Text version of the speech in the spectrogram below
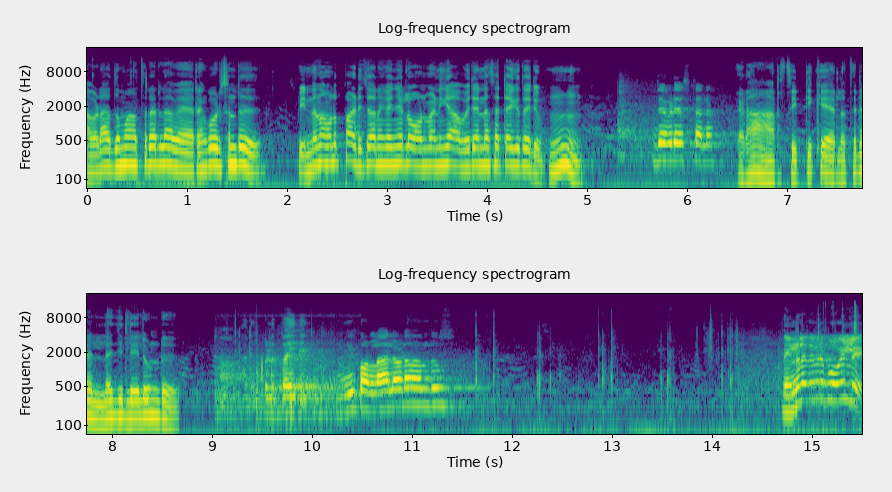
അവിടെ അത് മാത്രമല്ല വേറെ കോഴ്സ് ഉണ്ട്. പിന്നെ നമ്മൾ പഠിച്ചറിഞ്ഞു കഴിഞ്ഞാൽ ലോൺ വേണമെങ്കിൽ അവർ തന്നെ സെറ്റ് ആക്കി തരും. എടാ ആർ സിറ്റി കേരളത്തിലെ എല്ലാ ജില്ലയിലും ഉണ്ട്. അതിപ്പോൾ എളുപ്പമായില്ലേ നീ കൊള്ളാലോടെ നന്ദു. നിങ്ങൾ ഇതുവരെ പോയില്ലേ?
